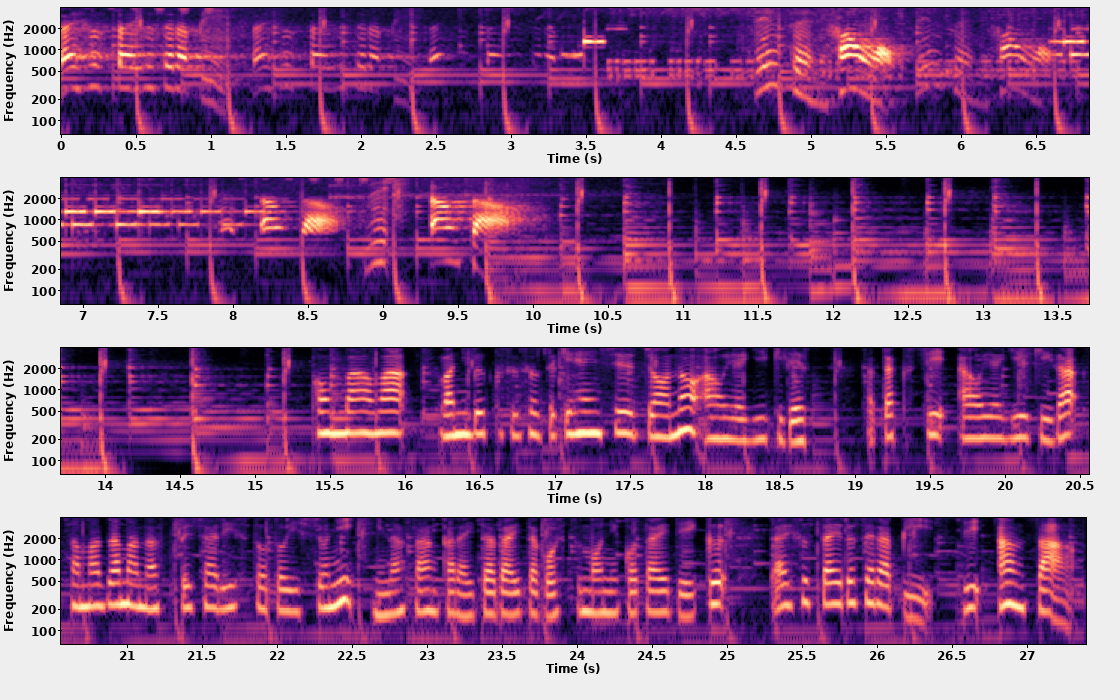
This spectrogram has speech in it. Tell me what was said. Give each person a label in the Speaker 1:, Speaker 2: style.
Speaker 1: ライフスタイルセラピー。ライフスタイルセラピー。人生にファンを。人生にファンを。アンサー。ジアンサ
Speaker 2: こんばんはワニブックス書籍編集長の青柳ゆきです私青柳ゆきがさまざまなスペシャリストと一緒に皆さんからいただいたご質問に答えていくライフスタイルセラピー The Answer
